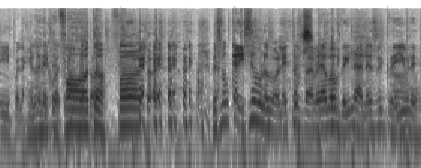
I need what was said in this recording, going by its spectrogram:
Y pues la gente La dejó de foto, foto. foto. Son carísimos los boletos para Sí. ver a Bob Dylan, es increíble. No,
